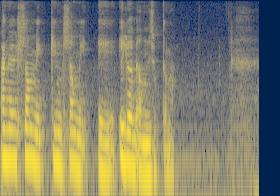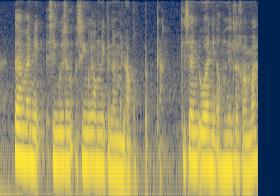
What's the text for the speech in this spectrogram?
ангаилларми кингулларми э илуами эрнисуккама. Таамани сингусан сингуерника наммин ақорпакка. Кисиан уани эрнилерама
